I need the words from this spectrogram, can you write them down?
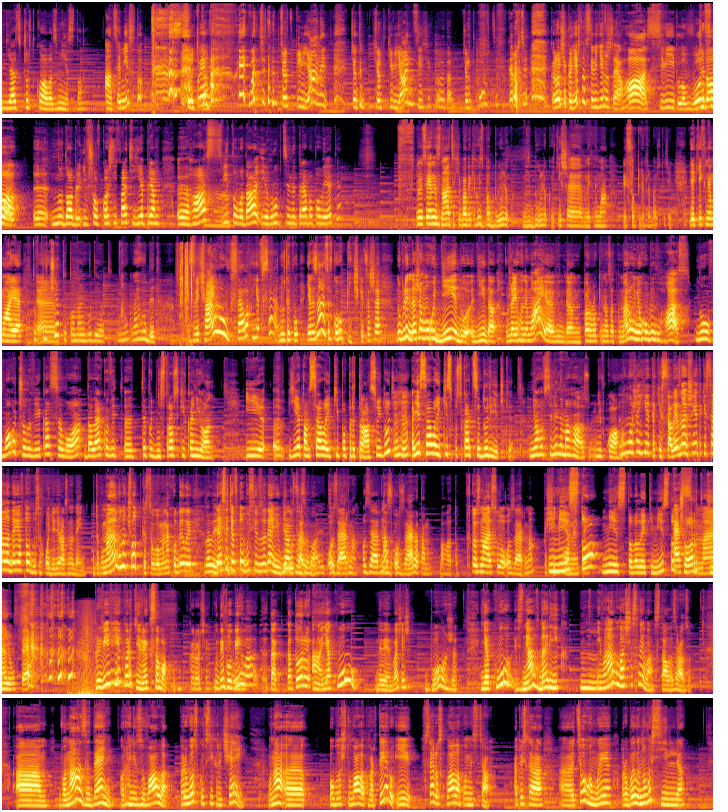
Я з Чорткова, з міста. А, це місто? Ви ви бачите, чортків'яни, чортків'янці, чи хто там, чортковці. Коротше, коротше, звісно, в селі є все. Газ, світло, вода. Е, ну добре, і що в кожній хаті є прям е, газ, світло, вода, і грубці не треба палити? Ну, це я не знаю, це хіба в якихось бабульок, дідульок, які ще в них нема. І соплі вже бачите, чуть, в яких немає. То е, включити, то найгодить. ні? Найгодить. Звичайно, в селах є все. Ну, типу, я не знаю, це в кого пічки. Це ще, ну блін, навіть мого діду, діда вже його немає. Він там пару років назад помер. У нього був газ. Ну, в мого чоловіка село далеко від е, типу Дністровський каньйон. І е, є там села, які попри трасу йдуть, Угу. а є села, які спускаються до річки. В нього в селі нема газу ні в кого. Ну, може, є такі села. Я знаю, що є такі села, де автобуси ходять раз на день. Типу, у мене було чітке село. Мене ходили Велике. 10 автобусів за день у Білу Як церкву. називається? Озерна. Озерна. Нас озера там багато. Хто знає село Озерна? Пишіть І місто, місто, велике місто, чортків. Привів її квартиру, як собаку. Коротше, куди побігла? Так, которую. А, яку? Диви, бачиш? Боже, яку зняв на рік. Мгм. І вона була щаслива, стала зразу. А, вона за день організувала перевозку всіх речей. Вона е, облаштувала квартиру і все розклала по місцях. А після е, цього ми робили новосілля.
